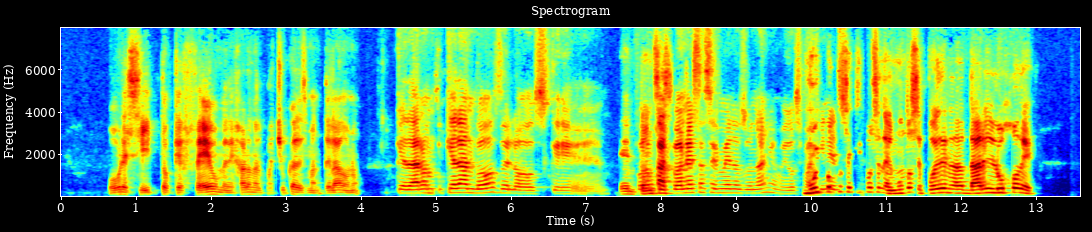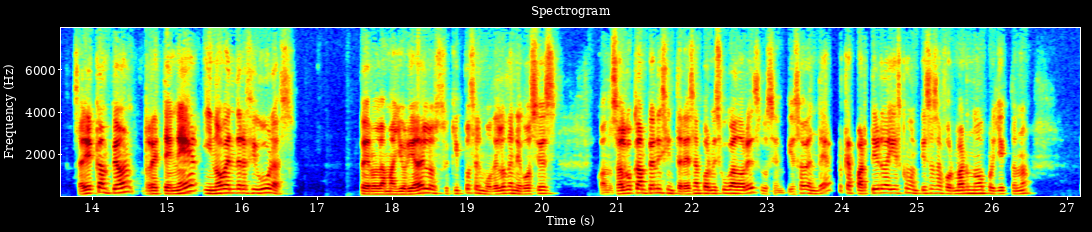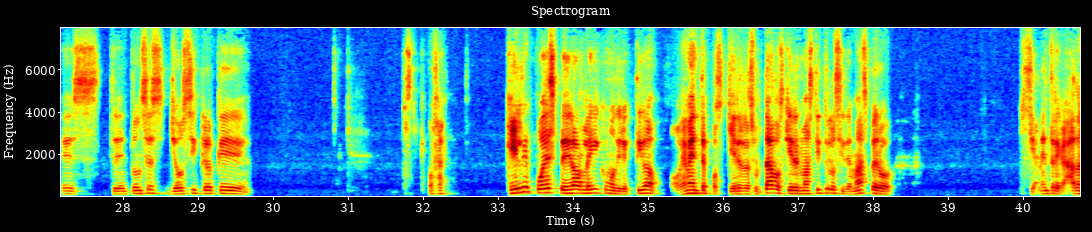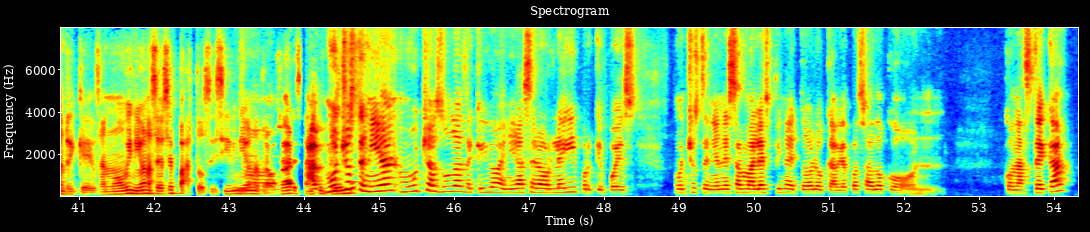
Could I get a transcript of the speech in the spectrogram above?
pobrecito, qué feo, me dejaron al Pachuca desmantelado, ¿no? Quedaron, quedan dos de los que fueron campeones hace menos de un año, amigos. Muy pocos equipos en el mundo se pueden dar el lujo de salir campeón, retener y no vender figuras. Pero la mayoría de los equipos, el modelo de negocio es cuando salgo campeón y se interesan por mis jugadores, pues empiezo a vender, porque a partir de ahí es como empiezas a formar un nuevo proyecto, ¿no? Este, entonces, yo sí creo que, pues, o sea, ¿qué le puedes pedir a Orlegui como directiva? Obviamente, pues quieres resultados, quieres más títulos y demás, pero se han entregado, Enrique. O sea, no vinieron a hacerse patos, y sí vinieron a trabajar. Ah, muchos tenían muchas dudas de que iba a venir a hacer Orlegui, porque pues muchos tenían esa mala espina de todo lo que había pasado con, con Azteca,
